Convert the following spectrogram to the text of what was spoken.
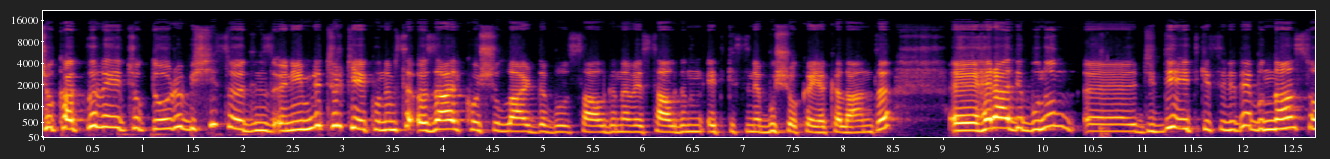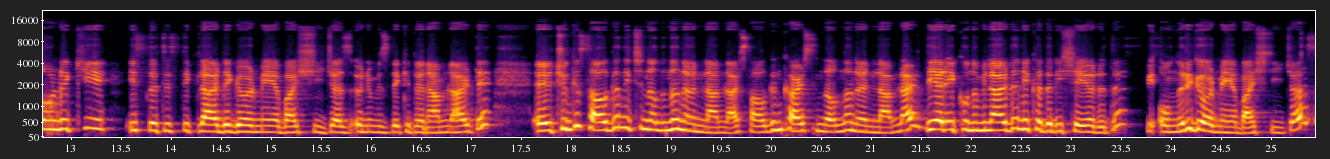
çok haklı ve çok doğru bir şey söylediniz. Önemli Türkiye ekonomisi özel koşullarda bu salgına ve salgının etkisine bu şoka yakalandı. Ee, herhalde bunun e, ciddi etkisini de bundan sonraki istatistiklerde görmeye başlayacağız önümüzdeki dönemlerde. E, çünkü salgın için alınan önlemler, salgın karşısında alınan önlemler diğer ekonomilerde ne kadar işe yaradı? Onları görmeye başlayacağız.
